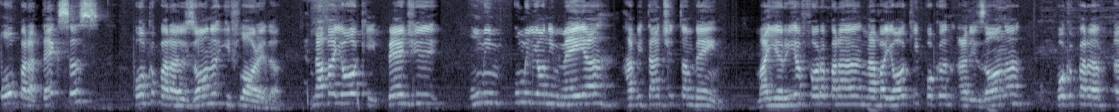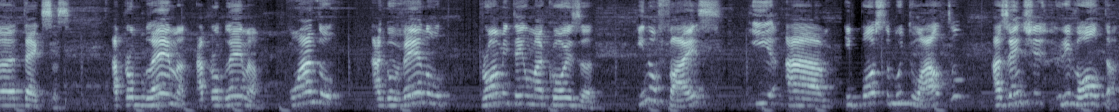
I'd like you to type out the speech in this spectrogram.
ou para Texas, pouco para Arizona e Flórida. Nova York perde um, um milhão e meia habitantes também. Maioria foram para Nova York, pouco Arizona, pouco para uh, Texas. A problema, a problema, quando a governo promete uma coisa e não faz, e a imposto muito alto, a gente revolta.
